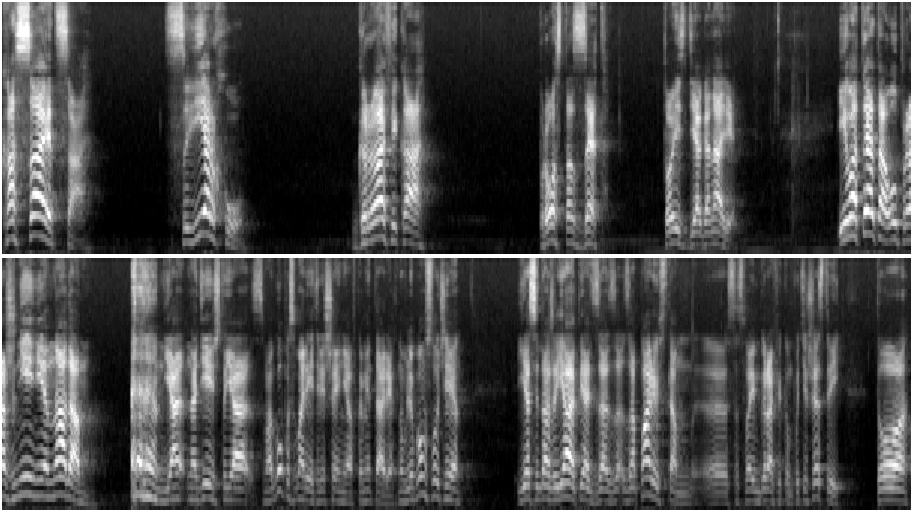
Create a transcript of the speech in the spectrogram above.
касается сверху графика просто z, то есть диагонали. И вот это упражнение на дом. я надеюсь, что я смогу посмотреть решение в комментариях, но в любом случае, если даже я опять за, за, запарюсь там э, со своим графиком путешествий, то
